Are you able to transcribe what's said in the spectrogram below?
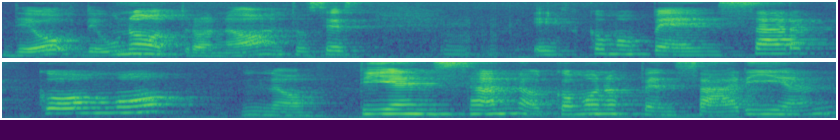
de, un otro, ¿no? Entonces, es como pensar cómo nos piensan o cómo nos pensarían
